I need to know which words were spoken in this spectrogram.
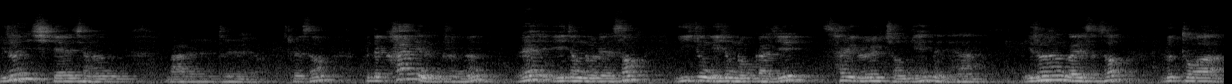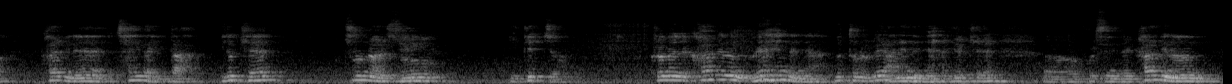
이런 식의 저는 말을 들려요. 그래서 근데 칼빈은 그러면 왜 예정론에서 이중 예정론까지 사유를 전개했느냐 이러한 거에 있어서 루터와 칼빈의 차이가 있다 이렇게 추론할 수 있겠죠. 그러면 이제 칼빈은 왜 했느냐, 루터는 왜 안 했느냐 이렇게 어, 볼 수 있는데 칼빈은 어,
